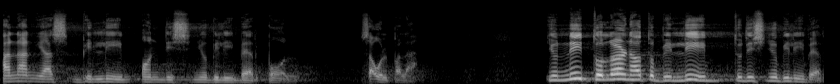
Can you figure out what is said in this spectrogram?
Ananias believed on this new believer, Paul. Saul pala. You need to learn how to believe to this new believer.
